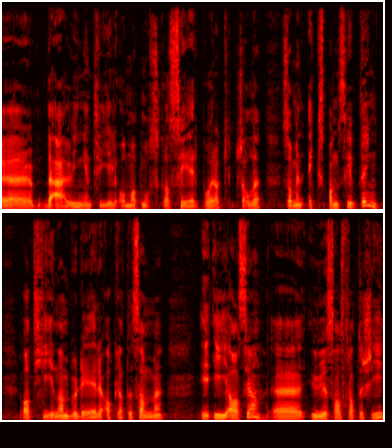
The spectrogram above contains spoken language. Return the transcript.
Eh, det er jo ingen tvil om at Moskva ser på rakettskjoldet som en ekspansiv ting, og at Kina vurderer akkurat det samme i Asia. USAs strategi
